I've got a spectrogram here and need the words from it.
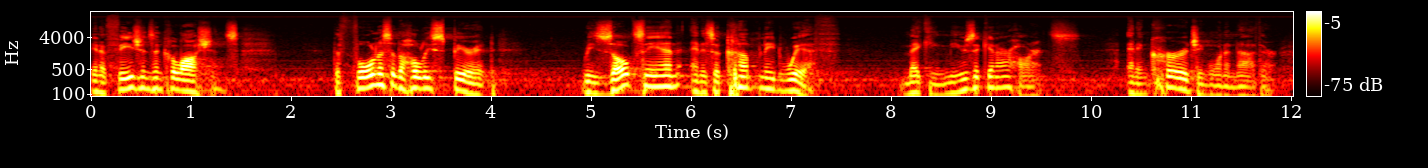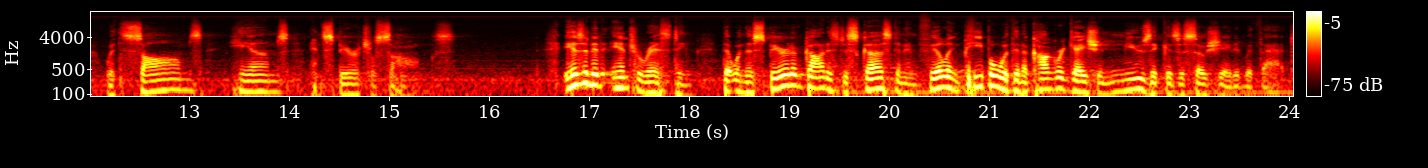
in Ephesians and Colossians, the fullness of the Holy Spirit results in and is accompanied with making music in our hearts and encouraging one another with psalms, hymns, and spiritual songs. Isn't it interesting that when the Spirit of God is discussed and in filling people within a congregation, music is associated with that.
